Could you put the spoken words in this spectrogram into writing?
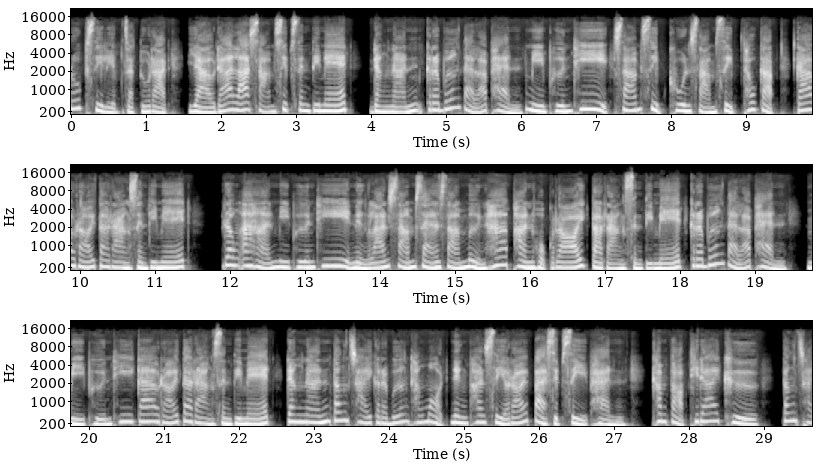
รูปสี่เหลี่ยมจัตุรัส ยาวด้านละ 30 เซนติเมตร ดังนั้นกระเบื้องแต่ละแผ่นมีพื้นที่ 30 คูณ 30 เท่ากับ 900 ตารางเซนติเมตร โรงอาหารมีพื้นที่ 1,335,600 ตารางเซนติเมตร กระเบื้องแต่ละแผ่นมีพื้นที่ 900 ตารางเซนติเมตร ดังนั้นต้องใช้กระเบื้องทั้งหมด 1,484 แผ่น คำตอบที่ได้คือ ต้องใช้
